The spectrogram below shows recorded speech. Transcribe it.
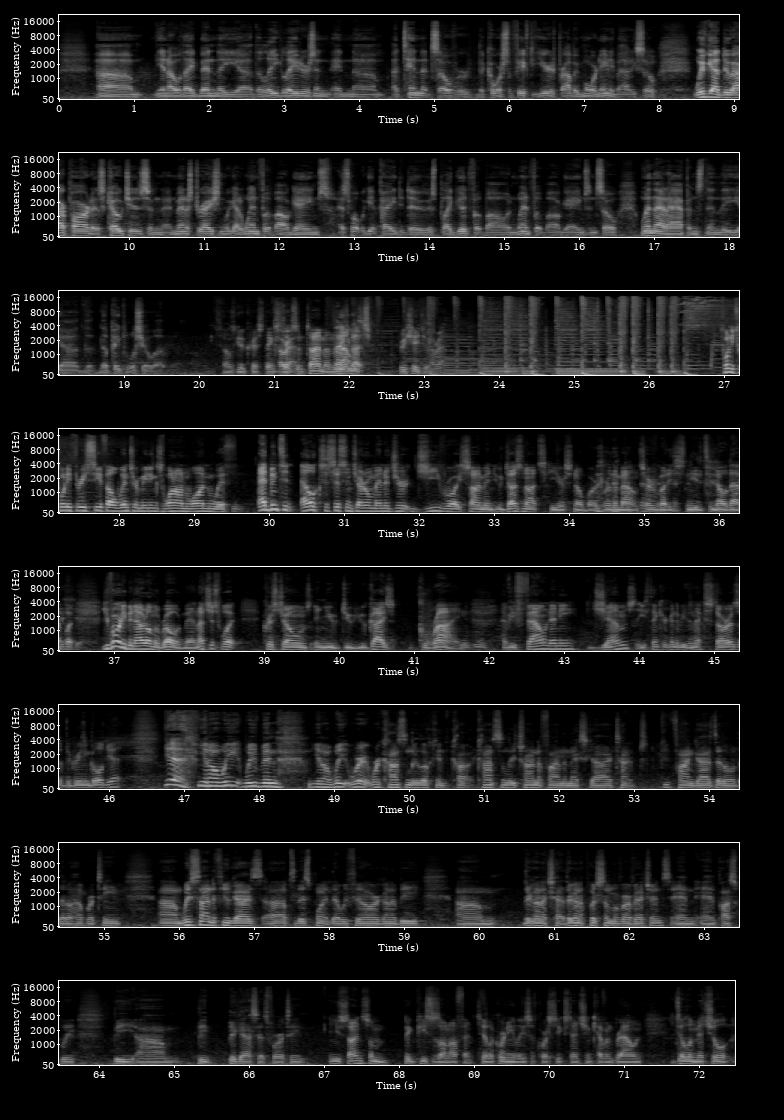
Um, you know, they've been the uh, the league leaders in, in um, attendance over the course of 50 years, probably more than anybody. So we've got to do our part as coaches and administration. We got to win football games. That's what we get paid to do: is play good football and win football games. And so when that happens, then the uh, the, the, people will show up. Sounds good, Chris. Thanks for taking right. some time on Thank mountains. you much. Appreciate you. All right. 2023 CFL Winter Meetings one on one with Edmonton Elks Assistant General Manager Geroy Simon, who does not ski or snowboard. We're in the mountains, so everybody just needed to know that. But you've already been out on the road, man. That's just what Chris Jones and you do. You guys grind. Mm-hmm. Have you found any gems that you think are going to be the next stars of the green and gold yet? Yeah, you know we we've been, you know we we're we're constantly looking, constantly trying to find the next guy, t- find guys that'll that'll help our team. Um, we've signed a few guys uh, up to this point that we feel are going to be um, they're gonna ch- they're gonna push some of our veterans and and possibly be um, be big assets for our team. And you signed some big pieces on offense. Taylor Cornelius, of course, the extension. Kevin Brown, Dylan Mitchell.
